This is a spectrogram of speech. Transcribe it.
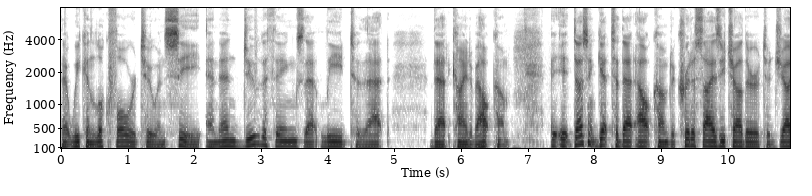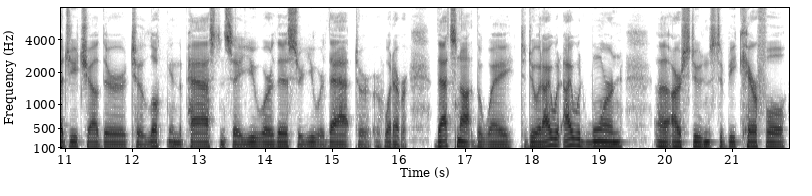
that we can look forward to and see, and then do the things that lead to that that kind of outcome. It doesn't get to that outcome to criticize each other, to judge each other, to look in the past and say you were this or you were that or, or whatever. That's not the way to do it. I would I would warn uh, our students to be careful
